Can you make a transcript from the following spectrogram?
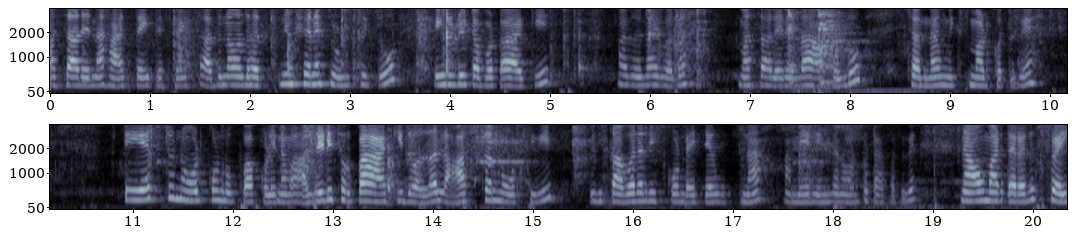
ಮಸಾಲೆನ ಹಾಕ್ತೈತೆ ಫ್ರೆಂಡ್ಸ್ ಅದನ್ನು ಒಂದು ಹತ್ತು ನಿಮಿಷನೇ ಸುಳಿಸಿತ್ತು ಈರುಳ್ಳಿ ಟೊಮೊಟೊ ಹಾಕಿ ಅದನ್ನು ಇವಾಗ ಮಸಾಲೆನೆಲ್ಲ ಹಾಕ್ಕೊಂಡು ಚೆನ್ನಾಗಿ ಮಿಕ್ಸ್ ಮಾಡ್ಕೊತಿದೆ. ಟೇಸ್ಟು ನೋಡ್ಕೊಂಡು ಉಪ್ಪು ಹಾಕ್ಕೊಳ್ಳಿ ನಾವು ಆಲ್ರೆಡಿ ಸ್ವಲ್ಪ ಹಾಕಿದ್ದು ಅಲ್ಲ ಲಾಸ್ಟಲ್ಲಿ ನೋಡ್ತೀವಿ. ಇಲ್ಲಿ ಕವರಲ್ಲಿ ಇಟ್ಕೊಂಡೈತೆ ಉಪ್ಪನ್ನ ಆಮೇಲಿಂದ ನೋಡ್ಬಿಟ್ಟು ಹಾಕೋತದೆ. ನಾವು ಮಾಡ್ತಾ ಇರೋದು ಫ್ರೈ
